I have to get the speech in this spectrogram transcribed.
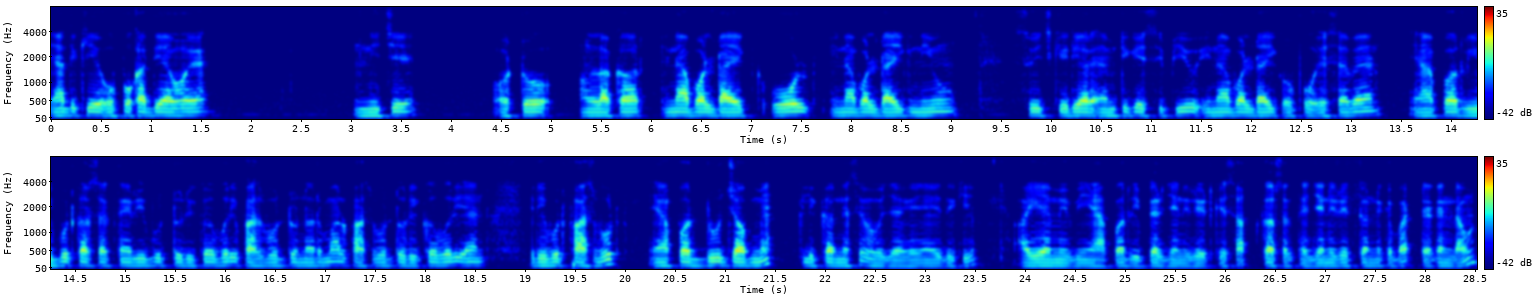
यहाँ देखिए ओप्पो का दिया हुआ है, नीचे auto unlocker enable diag old enable diag new switch carrier M T K C P U enable diag Oppo A seven यहाँ पर रिबूट कर सकते हैं। Reboot to recovery fastboot to normal fastboot to recovery and reboot fastboot यहाँ पर डू जॉब में क्लिक करने से हो जाएगा। यहाँ ये देखिए आई एम ए भी यहाँ पर रिपेयर जेनरेट के साथ कर सकते हैं। जेनरेट करने के बाद टेक एंड डाउन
